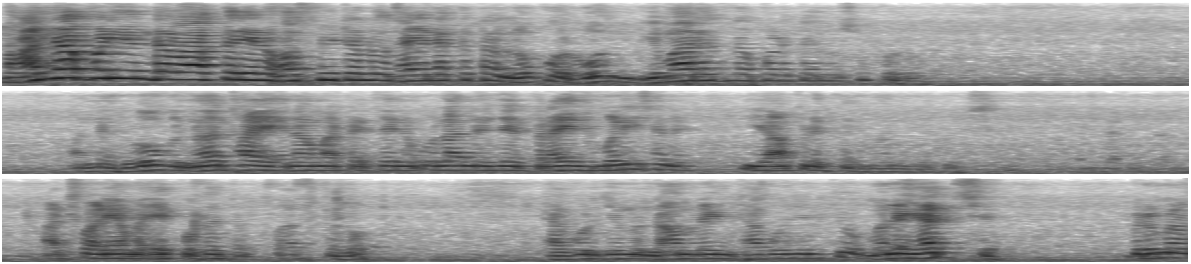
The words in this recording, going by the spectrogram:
માંદા પડીને દવા કરી અને હોસ્પિટલો થાય, એના કરતાં લોકો રોજ બીમાર જ ન પડે તેનું શું કરો? અને રોગ ન થાય એના માટે થઈને ઓલાને જે પ્રાઇઝ મળી છે ને એ આપણે કરવાની જરૂર છે. અઠવાડિયામાં એક વખત ઉપવાસ કરો. ઠાકોરજીનું નામ લઈને ઠાકોરજીને કહ્યું મને યાદ છે, બ્રહ્મા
